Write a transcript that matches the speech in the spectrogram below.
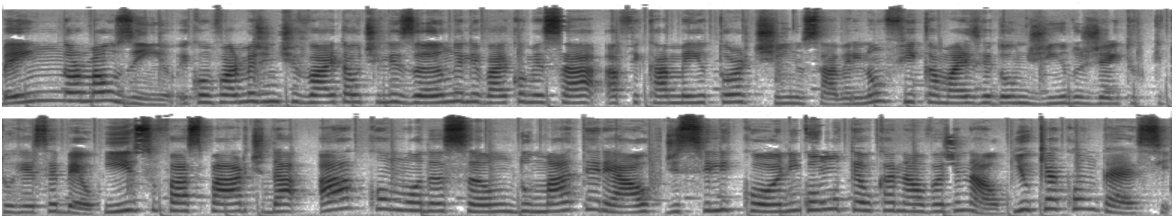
bem normalzinho. E conforme a gente vai estar tá utilizando, ele vai começar a ficar meio tortinho, sabe? Ele não fica mais redondinho do jeito que tu recebeu. E isso faz parte da acomodação do material de silicone com o teu canal vaginal. E o que acontece?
